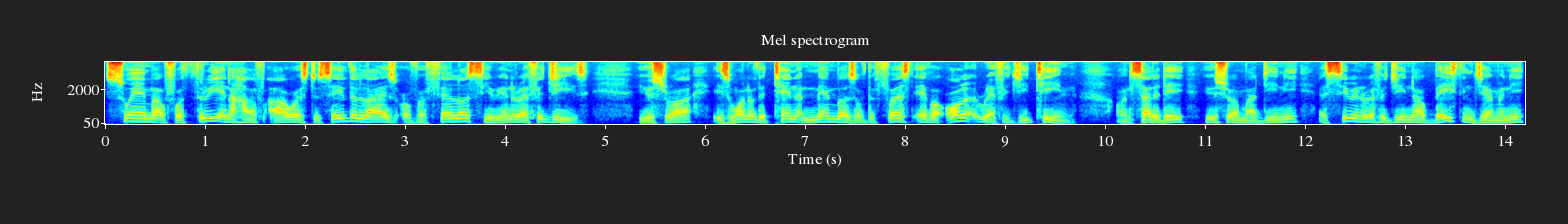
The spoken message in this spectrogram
swam for three and a half hours to save the lives of her fellow Syrian refugees. Yusra is one of the 10 members of the first ever all-refugee team. On Saturday, Yusra Mardini, a Syrian refugee now based in Germany,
